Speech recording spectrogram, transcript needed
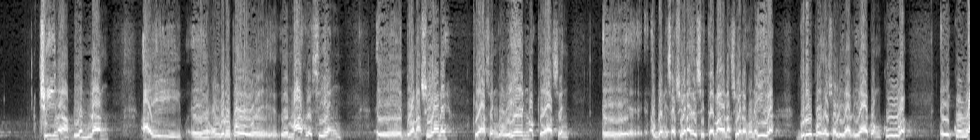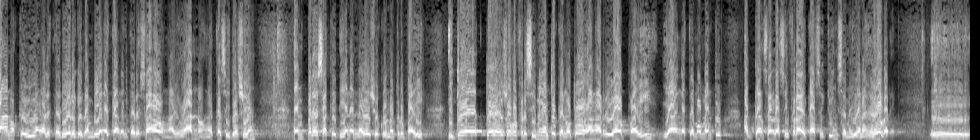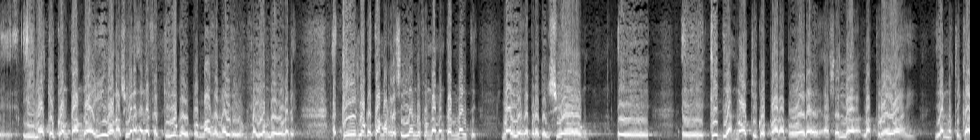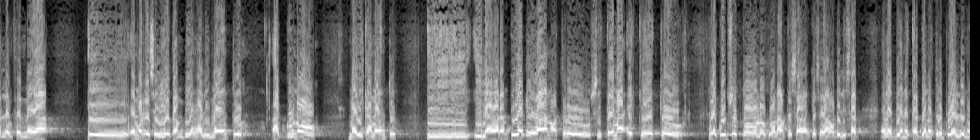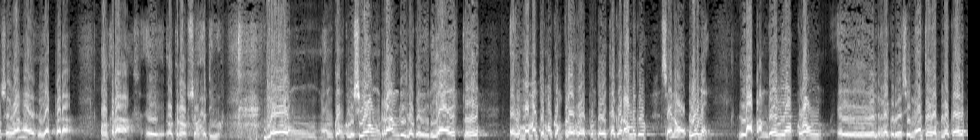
China, Vietnam, hay eh, un grupo de, más de 100 eh, donaciones que hacen gobiernos, que hacen eh, organizaciones del sistema de Naciones Unidas, grupos de solidaridad con Cuba, cubanos que viven en el exterior y que también están interesados en ayudarnos en esta situación empresas que tienen negocios con nuestro país y todos esos ofrecimientos que no todos han arribado al país ya en este momento alcanzan la cifra de casi 15 millones de dólares. Eh, y no estoy contando ahí donaciones en efectivo que por más de medio millón de dólares. ¿Qué es lo que estamos recibiendo fundamentalmente? Medios de protección, eh, eh, diagnósticos para poder eh, hacer las pruebas y diagnosticar la enfermedad. Eh, hemos recibido también alimentos, algunos medicamentos y, la garantía que da nuestro sistema es que esto recursos, todos los donantes saben que se van a utilizar en el bienestar de nuestro pueblo y no se van a desviar para otras, eh, otros objetivos. Yo en, en conclusión, Randy, lo que diría es que es un momento muy complejo desde el punto de vista económico, se nos une la pandemia con el recrudecimiento del bloqueo,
